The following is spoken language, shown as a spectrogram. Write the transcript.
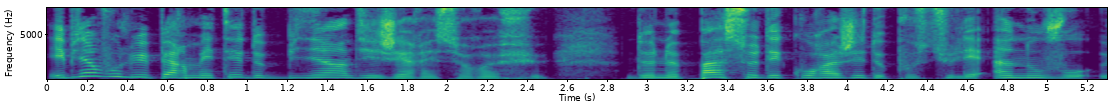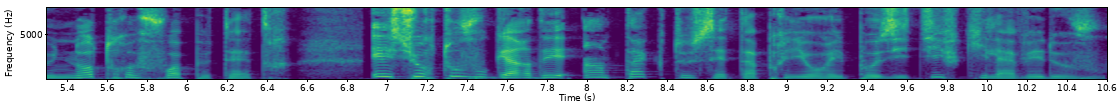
eh bien vous lui permettez de bien digérer ce refus, de ne pas se décourager de postuler à nouveau une autre fois peut-être, et surtout vous gardez intact cet a priori positif qu'il avait de vous.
